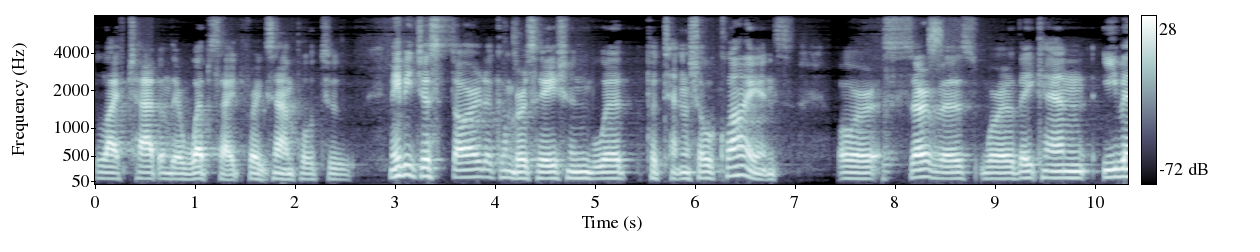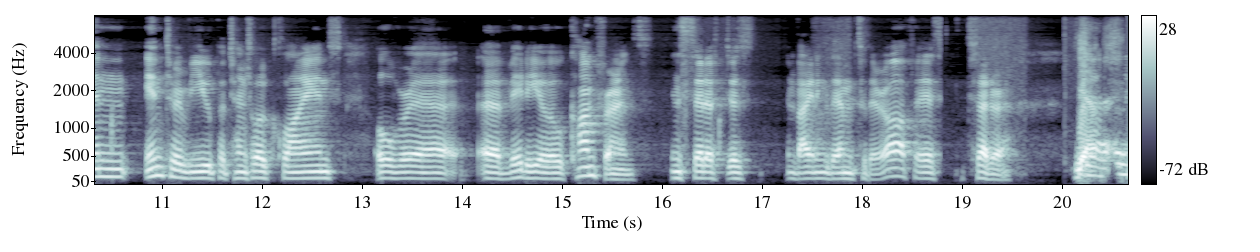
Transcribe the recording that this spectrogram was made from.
live chat on their website, for example, to maybe just start a conversation with potential clients or service where they can even interview potential clients over a, a video conference instead of just inviting them to their office, etc. Yeah, and,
